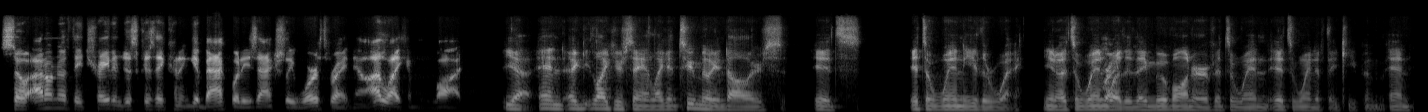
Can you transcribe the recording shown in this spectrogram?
So I don't know if they trade him just because they couldn't get back what he's actually worth right now. I like him a lot. Yeah, and uh, like you're saying, like at two million dollars, it's it's a win either way. You know, it's a win right. whether they move on or if it's a win, it's a win if they keep him. And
